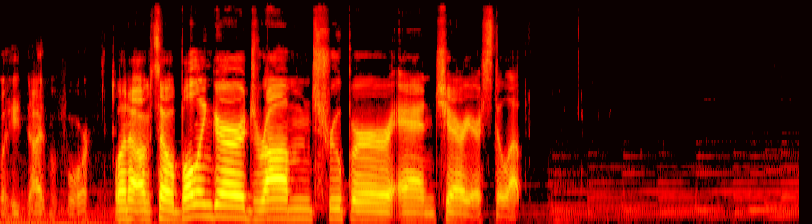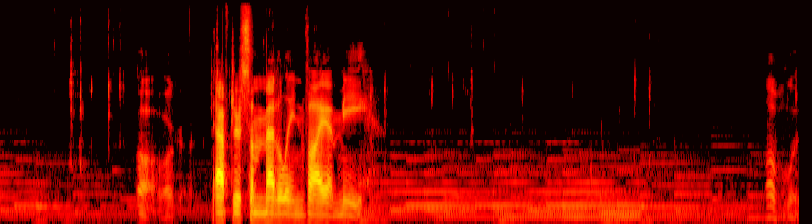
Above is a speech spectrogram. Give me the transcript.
Well, he died before. Well, no. So Bollinger, Drum, Trooper, and Cherry are still up Oh, okay. after some meddling via me. Lovely.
